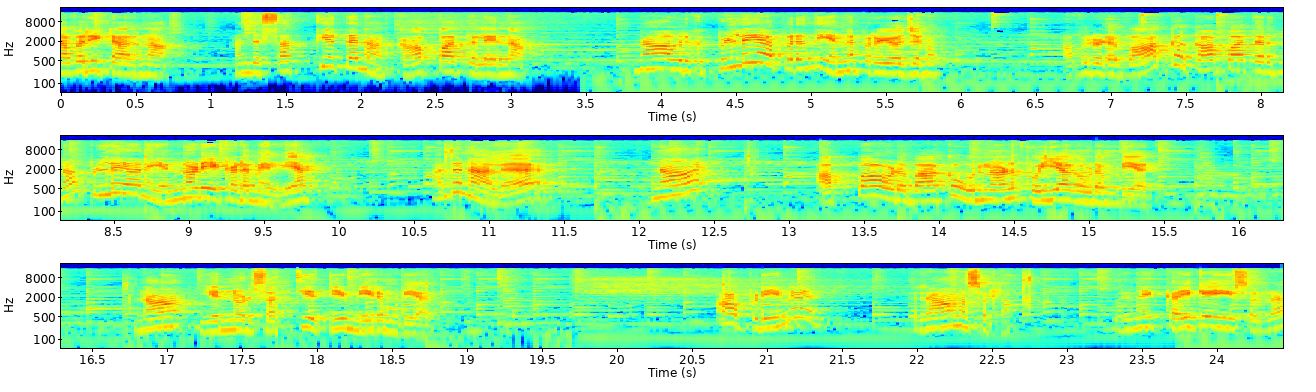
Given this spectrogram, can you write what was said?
தவறிட்டார்னா அந்த சத்தியத்தை நான் காப்பாற்றலைன்னா நான் அவருக்கு பிள்ளையா பிறந்து என்ன பிரயோஜனம்? அவரோட வாக்கை காப்பாத்துறது தான் பிள்ளையான என்னுடைய கடமை இல்லையா? அதனால் நான் அப்பாவோட வாக்கை ஒரு நாளும் பொய்யாக விட முடியாது. நான் என்னோட சத்தியத்தையும் மீற முடியாது. அப்படின்னு ராம சொல்கிறான் உடனே கைகேயி சொல்கிறா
